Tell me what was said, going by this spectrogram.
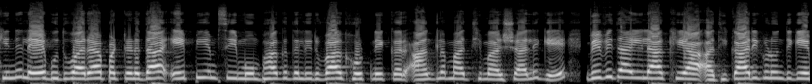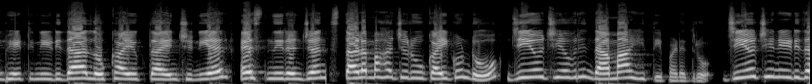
ಹಿನ್ನೆಲೆ ಬುಧವಾರ ಪಟ್ಟಣದ ಎಪಿಎಂಸಿ ಮುಂಭಾಗದಲ್ಲಿರುವ ಘೋಟ್ನೇಕರ್ ಆಂಗ್ಲ ಮಾಧ್ಯಮ ಶಾಲೆಗೆ ವಿವಿಧ ಇಲಾಖೆಯ ಅಧಿಕಾರಿಗಳೊಂದಿಗೆ ಭೇಟಿ ನೀಡಿದ ಲೋಕಾಯುಕ್ತ ಎಂಜಿನಿಯರ್ ಎಸ್ ನಿರಂಜನ್ ಸ್ಥಳ ಮಹಜರು ಕೈಗೊಂಡು ಜಿಒಜಿ ಅವರಿಂದ ಮಾಹಿತಿ ಪಡೆದರು. ಜಿಒಜಿ ಶಿವಾಜಿ ನೀಡಿದ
